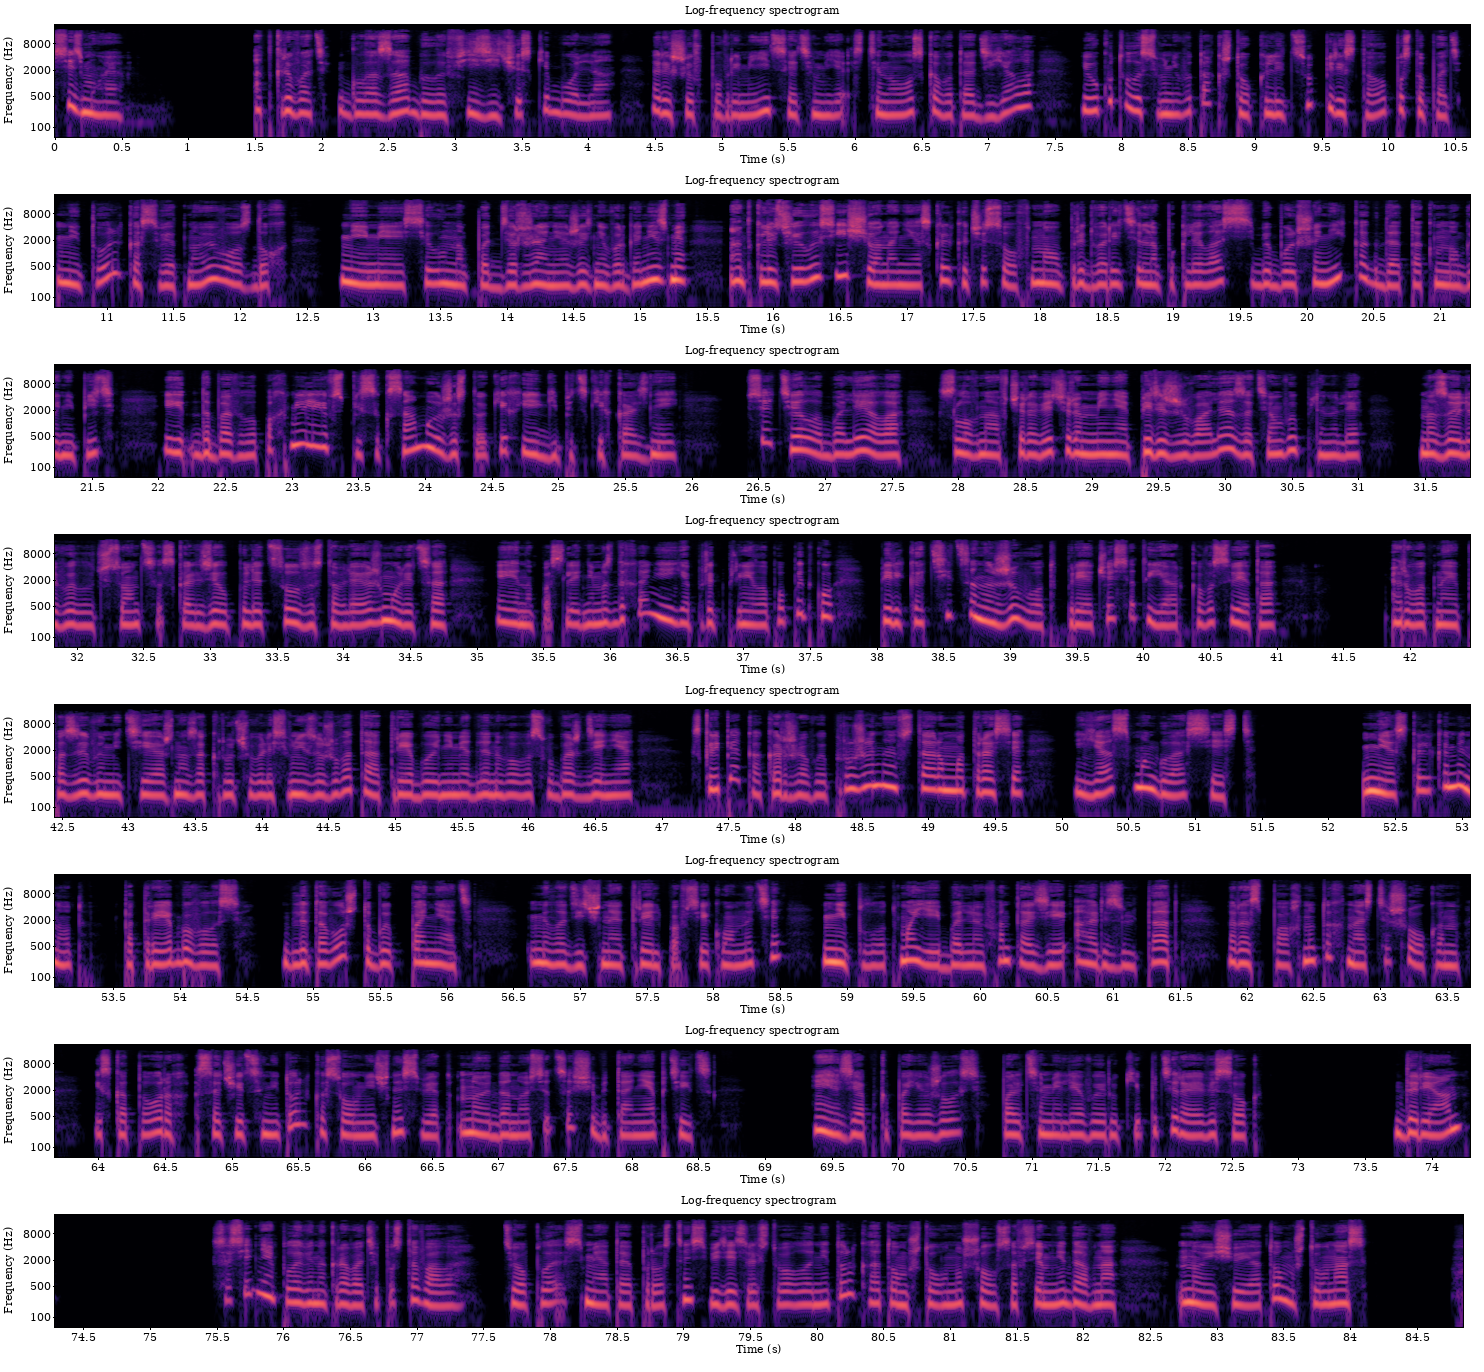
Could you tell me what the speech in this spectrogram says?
Седьмое. Открывать глаза было физически больно. Решив повременить с этим, я стянула с кого-то одеяло и укуталась в него так, что к лицу перестал поступать не только свет, но и воздух. Не имея сил на поддержание жизни в организме, отключилась еще на несколько часов, но предварительно поклялась себе больше никогда так много не пить и добавила похмелье в список самых жестоких египетских казней. Все тело болело, словно вчера вечером меня переживали, а затем выплюнули — Назойливый луч солнца скользил по лицу, заставляя жмуриться, и на последнем издыхании я предприняла попытку перекатиться на живот, прячась от яркого света. Рвотные позывы мятежно закручивались внизу живота, требуя немедленного высвобождения. Скрипя, как ржавые пружины в старом матрасе, я смогла сесть. Несколько минут потребовалось для того, чтобы понять — Мелодичная трель по всей комнате — не плод моей больной фантазии, а результат распахнутых настежь окон, из которых сочится не только солнечный свет, но и доносится щебетание птиц. Я зябко поежилась, пальцами левой руки потирая висок. «Дариан?» Соседняя половина кровати пустовала. Теплая, смятая простынь свидетельствовала не только о том, что он ушел совсем недавно, но еще и о том, что у нас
